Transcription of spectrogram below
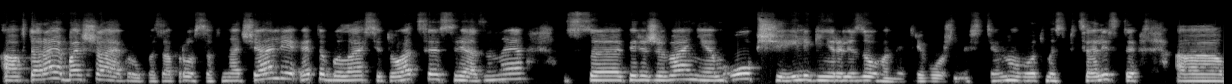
А вторая большая группа запросов в начале – это была ситуация, связанная с переживанием общей или генерализованной тревожности. Ну вот мы специалисты а,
